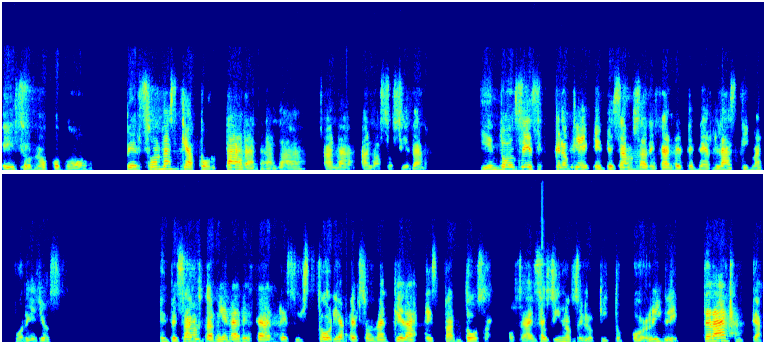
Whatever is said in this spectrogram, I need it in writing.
eso, ¿no? Como personas que aportaran a la, a la, a la sociedad. Y entonces creo que empezamos a dejar de tener lástima por ellos. Empezamos también a dejar que su historia personal queda espantosa. O sea, eso sí no se lo quito. Horrible, trágica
